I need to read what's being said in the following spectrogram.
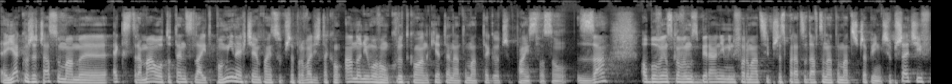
E, Jako, że czasu mamy ekstra mało, to ten slajd pominę. Chciałem Państwu przeprowadzić taką anonimową, krótką ankietę na temat tego, czy Państwo są za obowiązkowym zbieraniem informacji przez pracodawcę na temat szczepień, czy przeciw.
